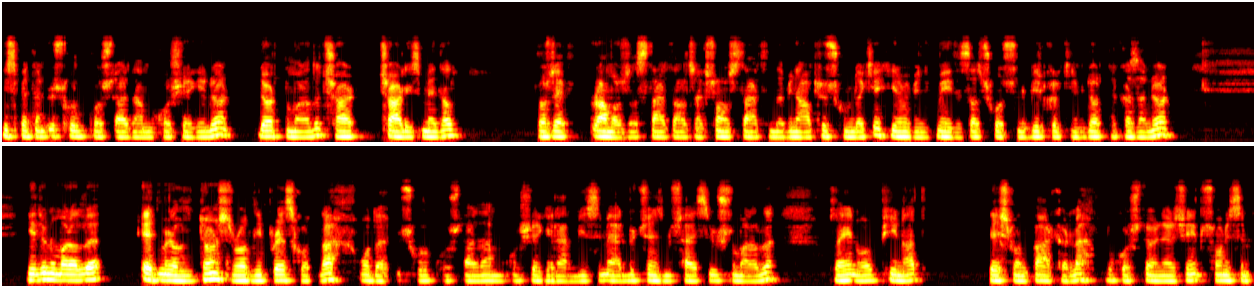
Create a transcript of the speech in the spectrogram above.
Nispeten üst grup koşulardan bu koşuya geliyor. 4 numaralı Char Charles Medal Joseph Ramos'la start alacak. Son startında 1600 kumdaki 20 binlik maiden satış koşusunu 1.40-24 ile kazanıyor. 7 numaralı Admiral Returns Rodney Prescott'la o da 3 grup koşulardan bu koşuya gelen bir isim. Eğer bütçeniz müsaitse 3 numaralı Plain or Peanut Dashman Parker'la bu koşuda önereceğim son isim.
